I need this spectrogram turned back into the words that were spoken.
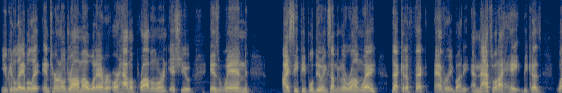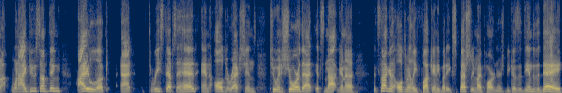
you can label it internal drama, whatever, or have a problem or an issue, is when I see people doing something the wrong way that could affect everybody, and that's what I hate because when I, when I do something, I look at three steps ahead and all directions to ensure that it's not gonna it's not going to ultimately fuck anybody, especially my partners, because at the end of the day,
